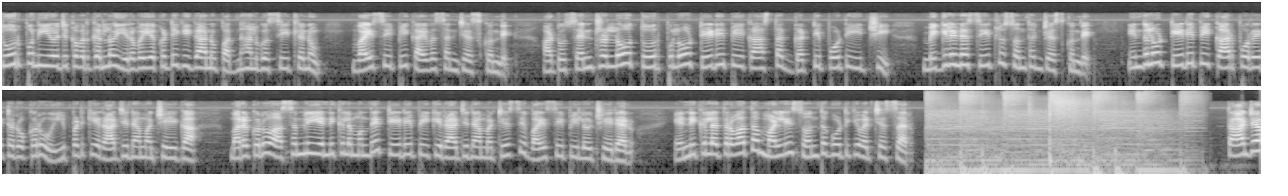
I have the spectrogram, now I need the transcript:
తూర్పు నియోజకవర్గంలో ఇరవై ఒకటికి గాను పద్నాలుగు సీట్లను వైసీపీ కైవసం చేసుకుంది. అటు సెంట్రల్లో తూర్పులో టీడీపీ కాస్త గట్టి పోటీ ఇచ్చి మిగిలిన సీట్లు సొంతం చేసుకుంది. ఇందులో టీడీపీ కార్పొరేటర్ ఒకరు ఇప్పటికే రాజీనామా చేయగా మరొకరు అసెంబ్లీ ఎన్నికల ముందే టీడీపీకి రాజీనామా చేసి వైసీపీలో చేరారు. ఎన్నికల తర్వాత మళ్ళీ సొంత గూటికి వచ్చేశారు. తాజా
